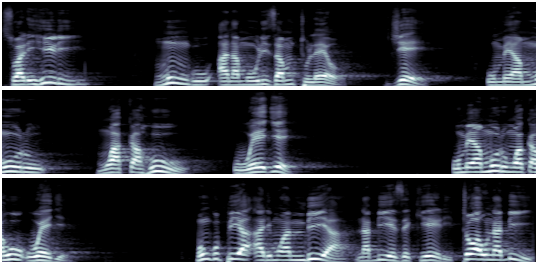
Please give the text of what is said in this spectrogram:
Swali hili Mungu anamuuliza mtu leo. Je, umeamuru mwaka huu uweje? Umeamuru mwaka huu uweje? Mungu pia alimwambia nabii Ezekieli, toa unabii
